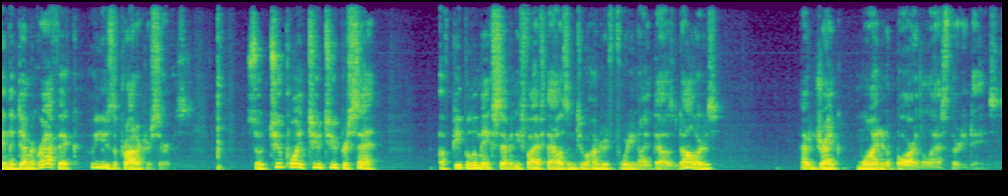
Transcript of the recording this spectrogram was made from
in the demographic who use the product or service. So 2.22% of people who make $75,000 to $149,000 have drank wine in a bar in the last 30 days.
